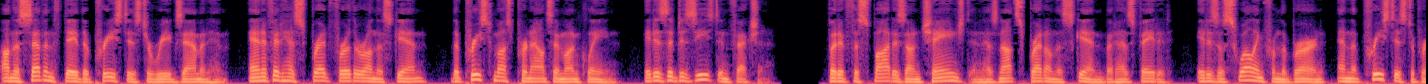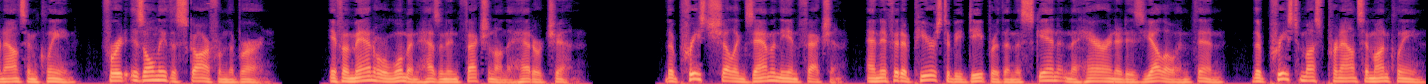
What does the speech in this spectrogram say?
On the seventh day, the priest is to re examine him, and if it has spread further on the skin, the priest must pronounce him unclean, it is a diseased infection. But if the spot is unchanged and has not spread on the skin but has faded, it is a swelling from the burn, and the priest is to pronounce him clean, for it is only the scar from the burn. If a man or woman has an infection on the head or chin, the priest shall examine the infection, and if it appears to be deeper than the skin and the hair and it is yellow and thin, the priest must pronounce him unclean.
